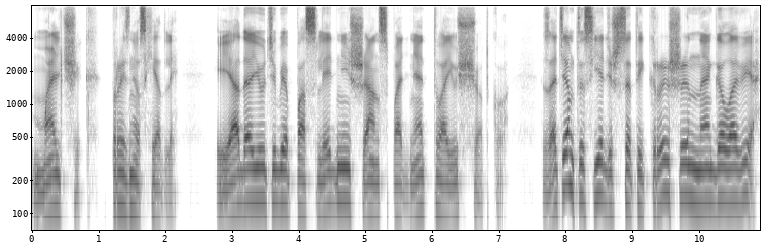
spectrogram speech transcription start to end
«Мальчик», — произнес Хедли, — «я даю тебе последний шанс поднять твою щетку. Затем ты съедешь с этой крыши на голове».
